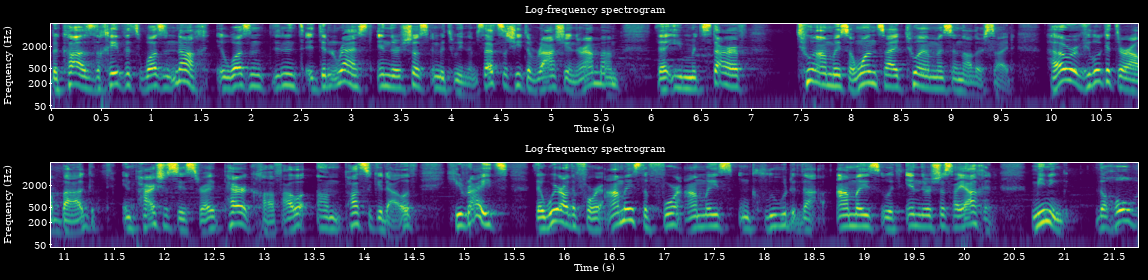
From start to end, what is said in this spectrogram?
because the chayvitz wasn't nach, it wasn't didn't it didn't rest in their shus in between them. So that's the sheet of Rashi and the Rambam that you mitzdarf two amis on one side, two amis on the other side. However, if you look at the Ralbag in Parshas Yisrael, Parakov, um, Pasuk Aleph, he writes that where are the four amis? The four amis include the amis within their shus meaning the whole,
